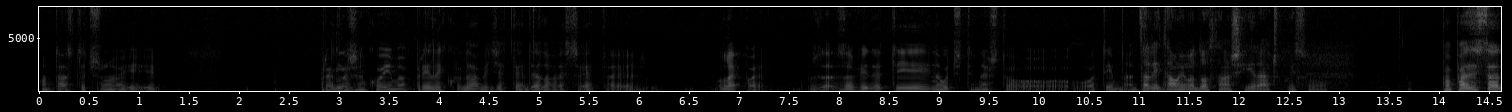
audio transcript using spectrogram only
fantastično i predlažem ko ima priliku da obiđe te delove sveta. Je, lepo je za, za videti i naučiti nešto o, o tim nacijama. Da li tamo ima dosta naših igrača koji su Pa pazi sad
